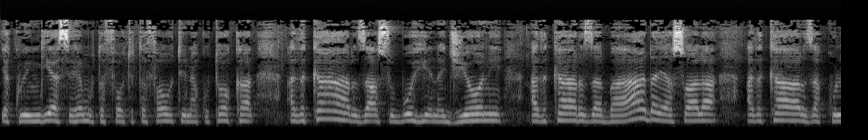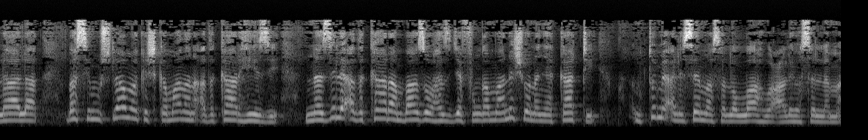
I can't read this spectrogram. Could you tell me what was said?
ya kuingia sehemu tofauti tofauti na kutoka adhkar za asubuhi na jioni adhkar za baada ya swala adhkar za kulala. Basi muislamu akishikamana na adhkar hizi. Na zile adhkar ambazo hazijafungamanishwa na nyakati Mtume alisema sallallahu alaihi wasallam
